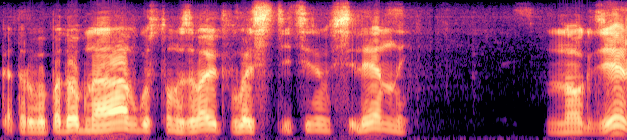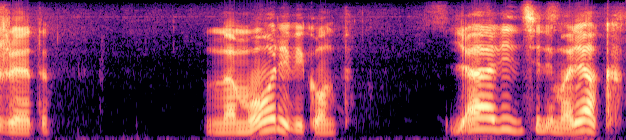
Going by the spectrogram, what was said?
которого, подобно Августу, называют властителем Вселенной. Но где же это? На море, Виконт. Я, видите ли, моряк.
